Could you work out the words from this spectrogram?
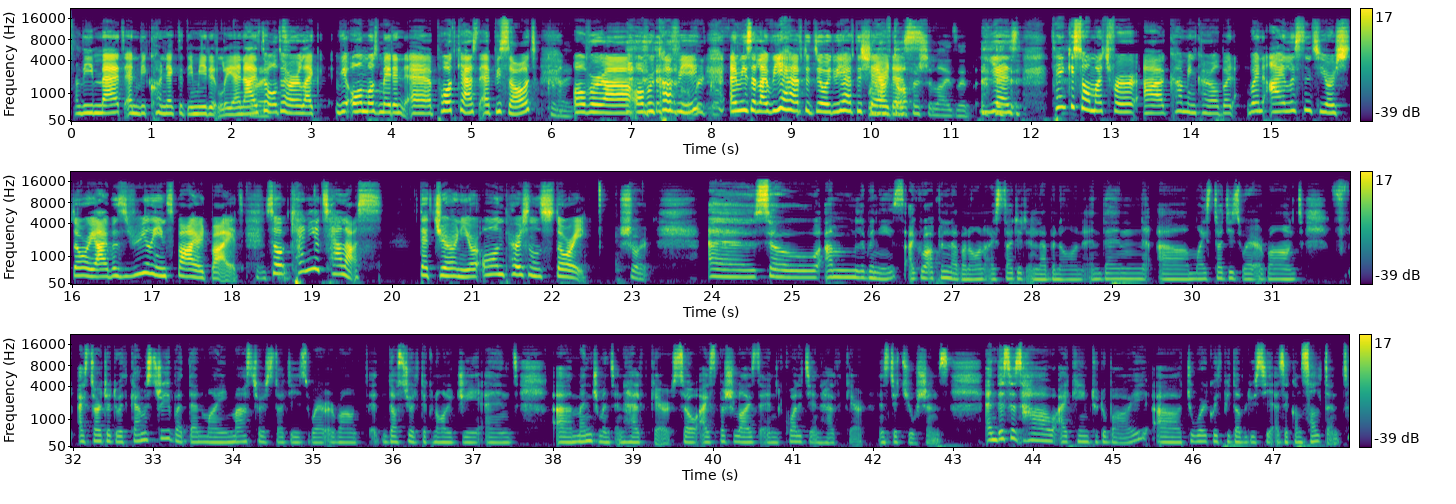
we met and we connected immediately. And I told her, like, we almost made a uh, podcast episode Correct. over uh, over coffee. Over coffee. And we said, like, we have to do it. We have to we share have to officialize it. yes. Thank you so much for uh, coming, Carole. But when I listened to your story, I was really inspired by it. so, can you tell us that journey, your own personal story? Sure. Uh, so I'm Lebanese. I grew up in Lebanon. I studied in Lebanon, and then uh, my studies were around. I started with chemistry, but then my master's studies were around industrial technology and uh, management in healthcare. So I specialized in quality in healthcare institutions, and this is how I came to Dubai uh, to work with PwC as a consultant.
